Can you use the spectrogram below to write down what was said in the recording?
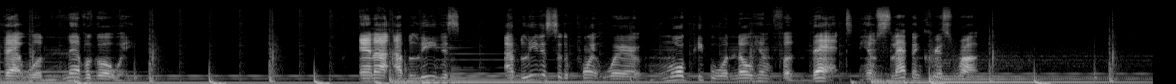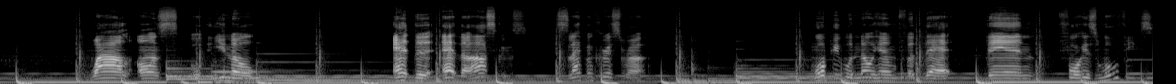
that will never go away. and I, I believe it's I believe it's to the point where more people will know him for that, him slapping Chris Rock while on you know at the at the Oscars, slapping Chris Rock. More people know him for that than for his movies.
